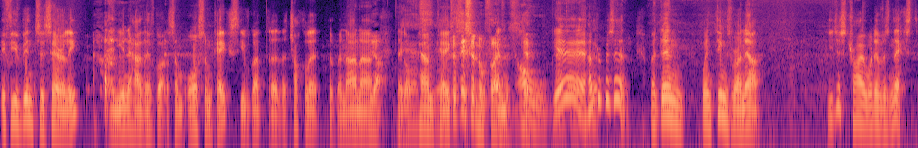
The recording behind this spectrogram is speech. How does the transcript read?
if you've been to Sara Lee, and you know how they've got some awesome cakes. You've got the, the chocolate, the banana. Yeah. They got Yes, pound yes. cakes. Traditional flavors. yeah. Oh, Yeah, pancakes, hundred percent. But then when things run out, you just try whatever's next.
